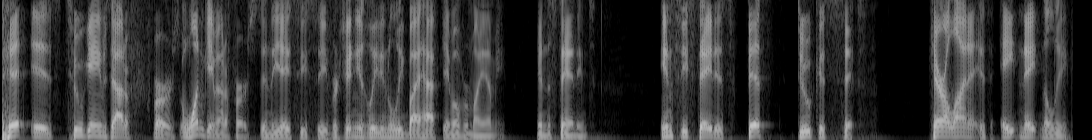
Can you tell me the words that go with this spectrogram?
Pitt is two games out of first, one game out of first in the ACC. Virginia's leading the league by a half game over Miami in the standings. NC State is fifth. Duke is sixth. Carolina is eight and eight in the league.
